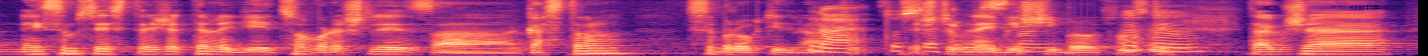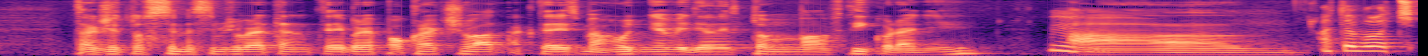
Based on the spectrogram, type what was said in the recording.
nejsem si jistý, že ty lidi, co odešli z gastra, se budou chtít vrátit. Ne, to ještě v nejbližší myslím. budoucnosti. Mm-mm. Takže, takže to si myslím, že bude trend, který bude pokračovat a který jsme hodně viděli v tom v té Kodani. Hmm. A, a to bylo č-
